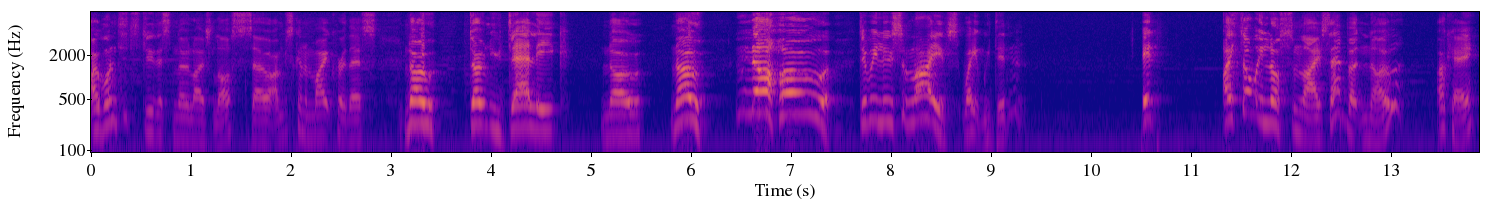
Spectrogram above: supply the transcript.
I wanted to do this no lives lost, so I'm just going to micro this. No! Don't you dare leak! No! No! No! Did we lose some lives? Wait, we didn't? I thought we lost some lives there, but no. Okay.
